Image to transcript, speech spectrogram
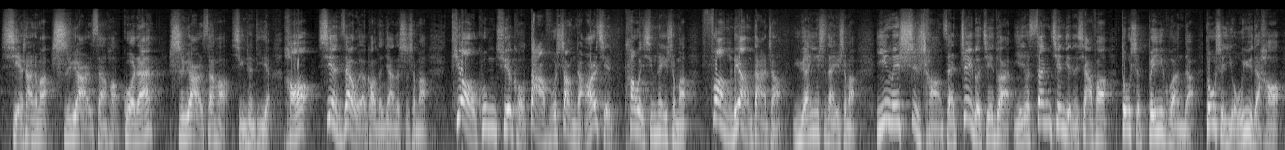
写上什么？十月二十三号，果然十月二十三号形成低点。好，现在我要告诉大家的是什么？跳空缺口大幅上涨，而且它会形成一什么？放量大涨。原因是在于什么？因为市场在这个阶段，也就三千点的下方都是悲观的，都是犹豫的。好，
